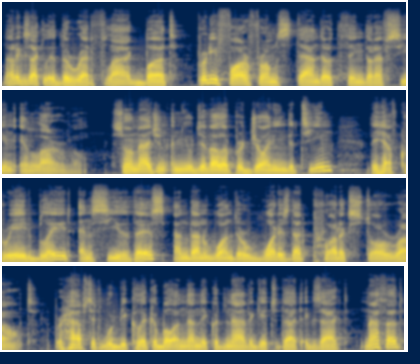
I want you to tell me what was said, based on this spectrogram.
Not exactly the red flag, but pretty far from standard thing that I've seen in Laravel. So imagine a new developer joining the team, they have create blade and see this and then wonder what is that product store route. Perhaps it would be clickable and then they could navigate to that exact method.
